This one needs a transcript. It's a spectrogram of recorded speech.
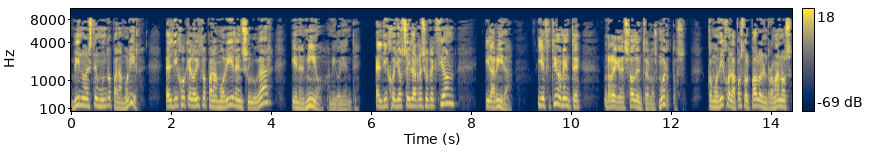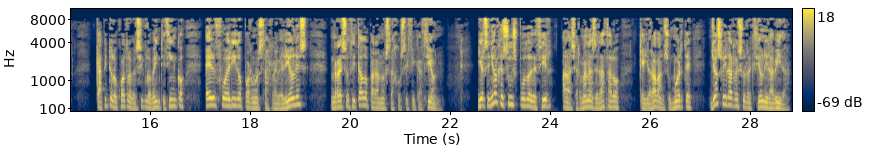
vino a este mundo para morir. Él dijo que lo hizo para morir en su lugar y en el mío, amigo oyente. Él dijo yo soy la resurrección y la vida. Y efectivamente regresó de entre los muertos. Como dijo el apóstol Pablo en Romanos capítulo cuatro versículo veinticinco, Él fue herido por nuestras rebeliones, resucitado para nuestra justificación. Y el Señor Jesús pudo decir a las hermanas de Lázaro que lloraban su muerte, Yo soy la resurrección y la vida.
